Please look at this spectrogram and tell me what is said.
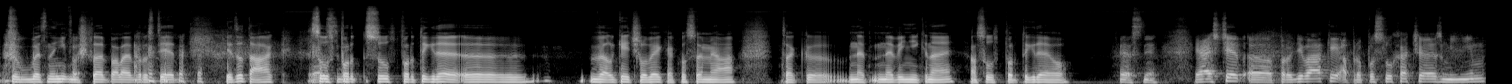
to vůbec není ušklep, ale prostě je, je to tak. Jsou, sport, jsou sporty, kde velký člověk, jako jsem já, tak uh, ne, nevynikne a jsou sporty, kde jo. Jasně. Já ještě eh, pro diváky a pro posluchače zmíním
